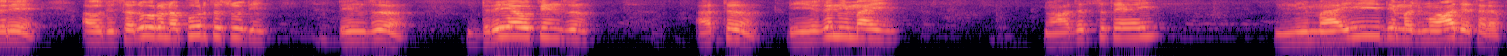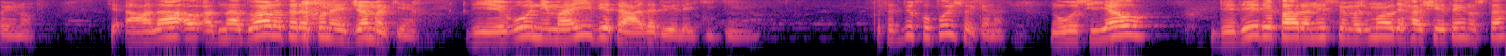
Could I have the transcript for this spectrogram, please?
درې او د څلور نه پورته څو دي پنځه درې او پنځه اته دی غنی مای نو عدد څه ته یی نیمایی د مجموعه د طرفینو چې اعلی او ادنا دواړه طرفونه جمع کې دی یغو نیمایی د ته عدد ویل کیږي په تطبیق خو پوه شو کنه نو اوس یو د دې لپاره نسب مجموع د حاشیتین استه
